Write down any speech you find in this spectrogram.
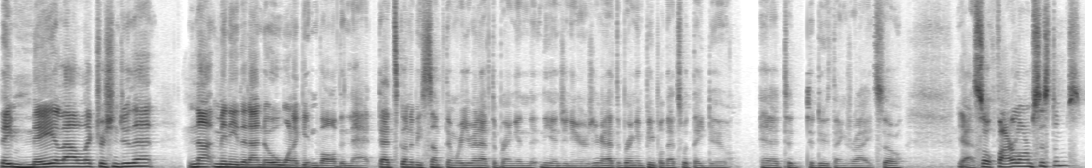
they may allow an electrician to do that, not many that I know want to get involved in that. That's going to be something where you're going to have to bring in the, the engineers. You're going to have to bring in people. That's what they do uh, to to do things right. So, yeah. So fire alarm systems.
